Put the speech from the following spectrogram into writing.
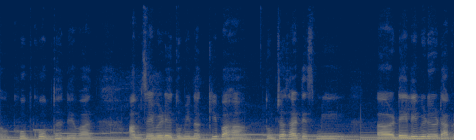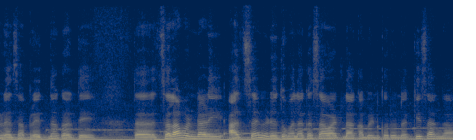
अ, खूप खूप धन्यवाद. आमचे व्हिडिओ तुम्ही नक्की पहा. तुमच्यासाठीच मी डेली व्हिडिओ टाकण्याचा प्रयत्न करते. तर चला मंडळी आजचा व्हिडिओ तुम्हाला कसा वाटला कमेंट करून नक्की सांगा.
